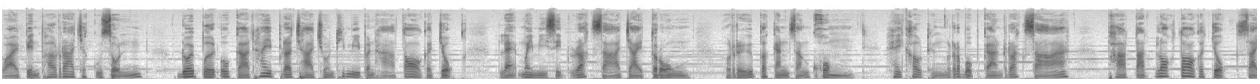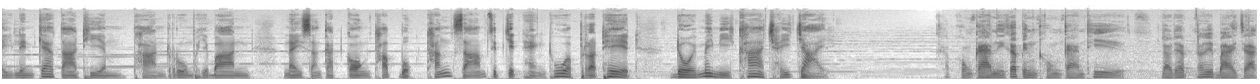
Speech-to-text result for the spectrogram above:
วายเป็นพระราชกุศล โดยเปิดโอกาสให้ประชาชนที่มีปัญหาต้อกระจก และไม่มีสิทธิ์รักษาจ่ายตรง หรือประกันสังคม ให้เข้าถึงระบบการรักษา ผ่าตัดลอกต้อกระจกใส่เลนแก้วตาเทียม ผ่านโรงพยาบาล ในสังกัดกองทัพบบกทั้ง 37 แห่งทั่วประเทศ โดยไม่มีค่าใช้จ่าย ครับโครงการนี้ก็เป็นโครงการที่เราได้นโยบายจาก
